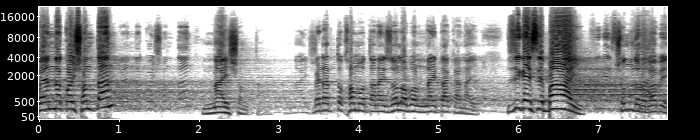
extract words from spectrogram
ভাইয়ের না কয় সন্তান? নাই সন্তান। বেটার তো ক্ষমতা নাই, জলবল নাই, টাকা নাই। জিগাইছে, ভাই সুন্দরভাবে।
